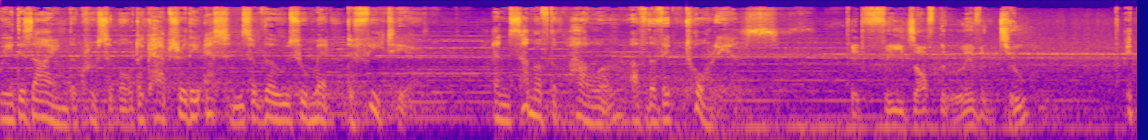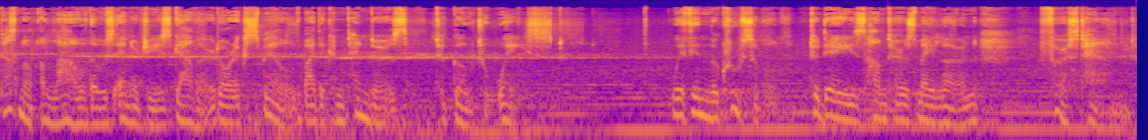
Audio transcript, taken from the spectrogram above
we designed the Crucible to capture the essence of those who met defeat here, and some of the power of the victorious. It feeds off the living too? It does not allow those energies gathered or expelled by the contenders to go to waste. Within the Crucible, today's hunters may learn, firsthand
